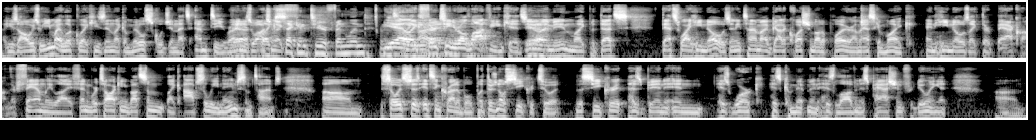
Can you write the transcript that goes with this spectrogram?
Uh, he's always he might look like he's in like a middle school gym that's empty, right? Yeah, he's watching like, like, second tier Finland. yeah, like all right, 13 year old. Latvian kids. You know what I mean? Like, but that's that's why he knows. Anytime I've got a question about a player, I'm asking Mike, and he knows like their background, their family life, and we're talking about some like obsolete names sometimes. Um, so it's just it's incredible, but there's no secret to it. The secret has been in his work, his commitment, his love, and his passion for doing it. Um,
